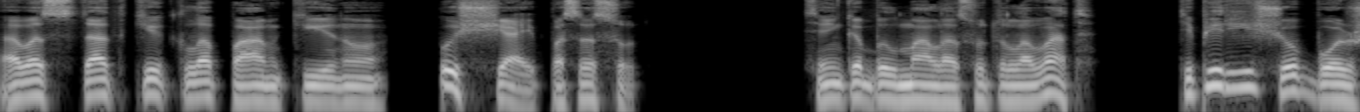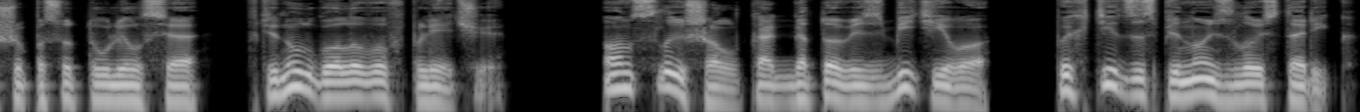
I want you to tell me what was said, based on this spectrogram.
а в остатки клопам кину, пущай пососут. Сенька был мало осутуловат, теперь еще больше посутулился, втянул голову в плечи. Он слышал, как, готовясь бить его, пыхтит за спиной злой старик.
